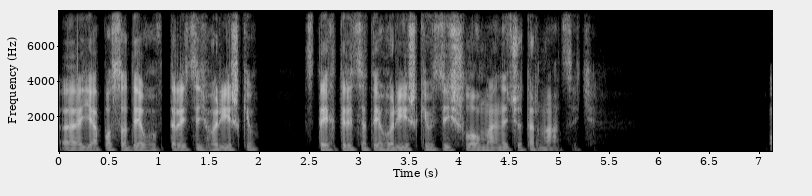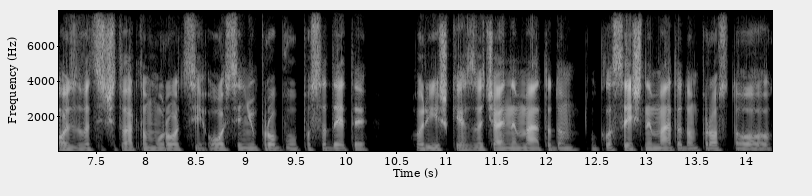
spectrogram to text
Е, Я посадив 30 горішків. З тих 30 горішків зійшло в мене 14. Ось в 24-му році осінню пробував посадити горішки звичайним методом, ну, класичним методом, просто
